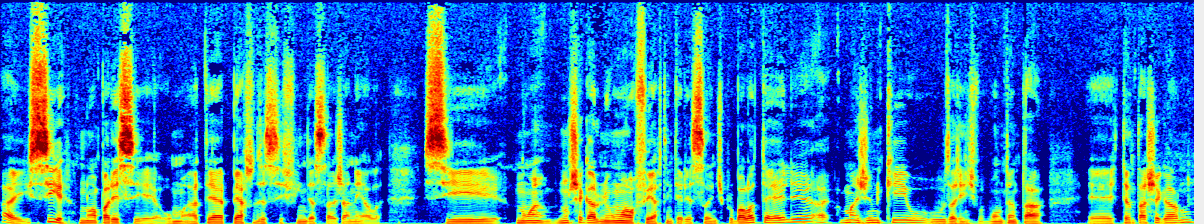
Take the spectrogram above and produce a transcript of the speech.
Aí, se não aparecer uma- até perto desse fim dessa janela, se não, não chegar nenhuma oferta interessante para o Balotelli, imagino que os agentes vão tentar é, tentar chegar num,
